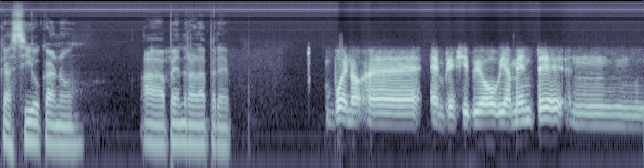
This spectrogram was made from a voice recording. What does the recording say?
que sí o que no a prendre la PrEP? Bueno, eh, en principio, obviamente, mm,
